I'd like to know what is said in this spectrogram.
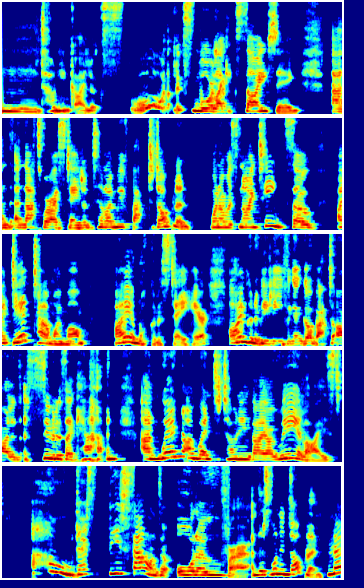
Hmm, Toni and Guy looks, oh, that looks more like exciting. And, and that's where I stayed until I moved back to Dublin when I was 19. So I did tell my mom, I am not going to stay here. I'm going to be leaving and going back to Ireland as soon as I can. And when I went to Toni and Guy, I realized, oh, there's these salons are all over, and there's one in Dublin. No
